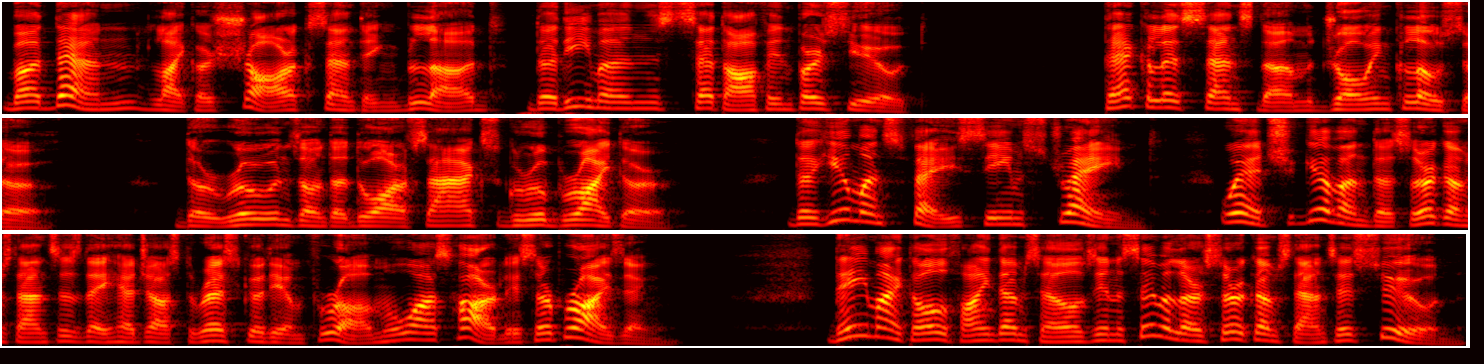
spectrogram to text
But then, like a shark scenting blood, the demons set off in pursuit. Teclis sensed them drawing closer. The runes on the dwarf's axe grew brighter. The human's face seemed strained, which, given the circumstances they had just rescued him from, was hardly surprising. They might all find themselves in similar circumstances soon,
